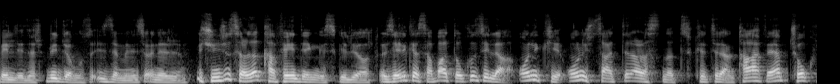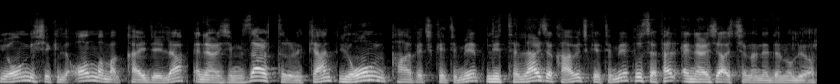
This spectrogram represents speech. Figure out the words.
bellidir. Videomuzu izlemenizi öneririm. Üçüncü sırada kafein dengesi geliyor. Özellikle sabah 9 ile 12-13 saatler arasında tüketilen kahve çok yoğun bir şekilde olmamak kaydıyla enerjimizi arttırırken yoğun kahve tüketimi, litrelerce kahve tüketimi bu sefer enerji açığına neden oluyor.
